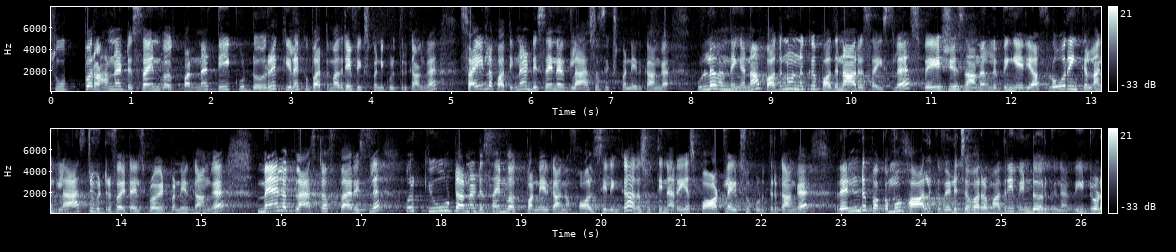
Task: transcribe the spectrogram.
சூப்பரான டிசைன் ஒர்க் பண்ண டீ குட் டோரு கிழக்கு பார்த்த மாதிரியே ஃபிக்ஸ் பண்ணி கொடுத்துருக்காங்க. சைடில் பார்த்தீங்கன்னா டிசைனர் கிளாஸும் ஃபிக்ஸ் பண்ணியிருக்காங்க. உள்ளே வந்தீங்கன்னா பதினொன்றுக்கு பதினாறு சைஸில் ஸ்பேஷியஸான லிவிங் ஏரியா ஃப்ளோரிங்க்கெல்லாம் கிளாஸ்டு விட்ரிஃபை டைல்ஸ் ப்ரொவைட் பண்ணியிருக்காங்க. மேலே பிளாஸ்ட் ஆஃப் பாரிஸில் ஒரு க்யூட்டான டிசைன் ஒர்க் பண்ணியிருக்காங்க. ஃபால் சீலிங்க்கு அதை சுற்றி நிறைய ஸ்பாட் லைட்ஸும் கொடுத்துருக்காங்க. ரெண்டு பக்கமும் ஹாலுக்கு வெளிச்சம் வர மாதிரி விண்டோ இருக்குங்க. வீட்டோட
